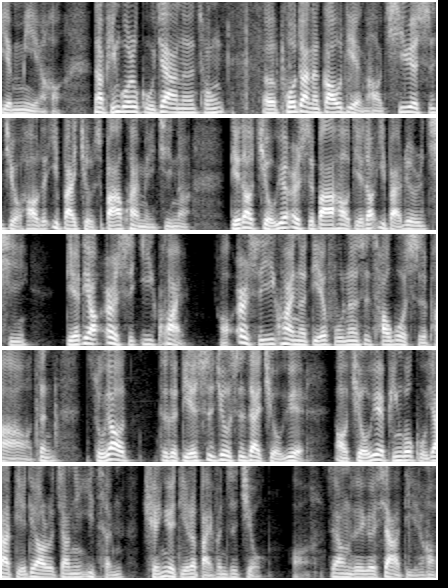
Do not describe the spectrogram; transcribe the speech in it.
烟灭哈。那苹果的股价呢，从呃波段的高点哈，七月十九号的一百九十八块美金啊，跌到九月二十八号跌到一百六十七，跌掉二十一块。好，二十一块呢，跌幅呢是超过十趴哦。正主要这个跌势就是在九月哦，九月苹果股价跌掉了将近一成，全月跌了百分之九。哦，这样的一个下跌哈，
